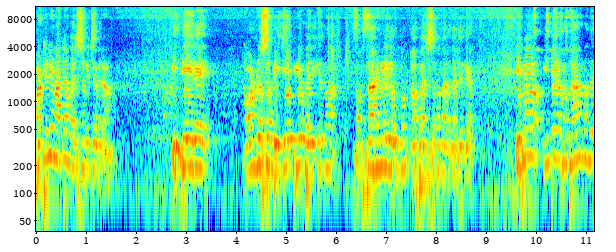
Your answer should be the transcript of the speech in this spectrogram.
പട്ടിണി മാറ്റാൻ പരിശ്രമിച്ചവരാണ്. ഇന്ത്യയിലെ കോൺഗ്രസോ ബി ജെ പിയോ ഭരിക്കുന്ന സംസ്ഥാനങ്ങളിലൊന്നും ആ പരിശ്രമം നടന്നിട്ടില്ല. ഇപ്പോ ഇന്ത്യയുടെ പ്രധാനമന്ത്രി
